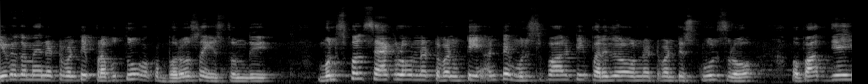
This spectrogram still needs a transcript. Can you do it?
ఏ విధమైనటువంటి ప్రభుత్వం ఒక భరోసా ఇస్తుంది? మున్సిపల్ శాఖలో ఉన్నటువంటి అంటే మున్సిపాలిటీ పరిధిలో ఉన్నటువంటి స్కూల్స్లో ఉపాధ్యాయ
